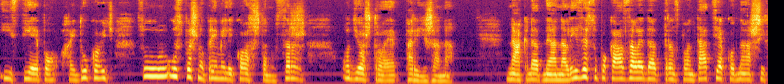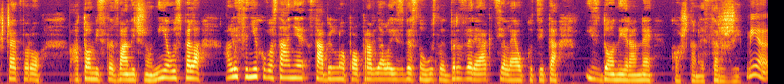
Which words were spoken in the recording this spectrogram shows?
i Stijepo Hajduković su uspešno primili koštanu srž od još troje Parižana. Naknadne analize su pokazale da transplantacija kod naših četvoro atomista zvanično nije uspela, ali se njihovo stanje stabilno popravljalo izvesno usled brze reakcije leukocita iz donirane koštane srži. Mija,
